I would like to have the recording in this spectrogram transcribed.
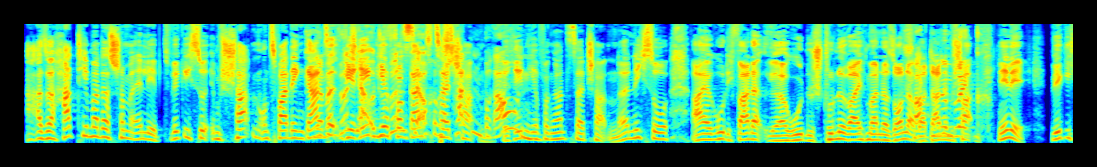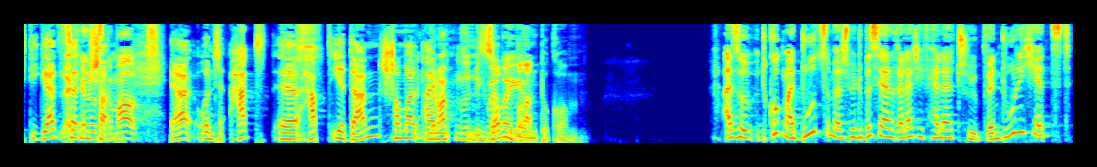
also hat jemand das schon mal erlebt? Wirklich so im Schatten und zwar den ganzen, wird wir ja- reden du hier von ja ganzer Zeit Schatten. Wir reden hier von ganzer Zeit Schatten, ne? Nicht so, ah ja gut, ich war da, ja gut, eine Stunde war ich mal in der Sonne, aber Schatten dann im im Schatten. Nee, nee, wirklich die ganze Zeit Lächeln im Schatten. gemalt. Ja, und hat, äh, habt ihr dann schon mal einen. Sonnenbrand bekommen? Also guck mal, du zum Beispiel, du bist ja ein relativ heller Typ. Wenn du dich jetzt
